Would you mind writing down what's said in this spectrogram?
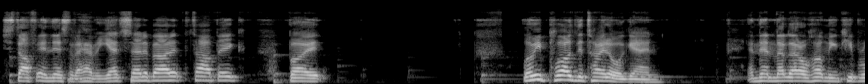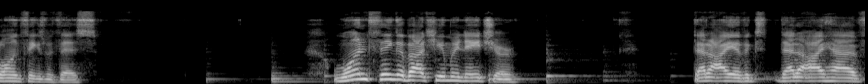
stuff in this that I haven't yet said about it, the topic. But let me plug the title again, and then that, that'll help me keep rolling things with this. One thing about human nature that I have ex- that I have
